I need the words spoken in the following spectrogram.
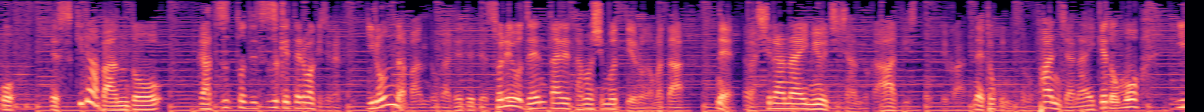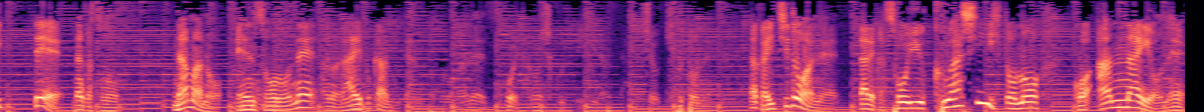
こう、ね好きなバンドがずっと出続けてるわけじゃなくて、いろんなバンドが出てて、それを全体で楽しむっていうのがまた、ね、だから知らないミュージシャンとかアーティストっていうか、ね、特にそのファンじゃないけども、行って、なんかその、生の演奏のね、あのライブ感みたいなところがね、すごい楽しくていいなんて話を聞くとね、なんか一度はね、誰かそういう詳しい人の、こう、案内をね、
